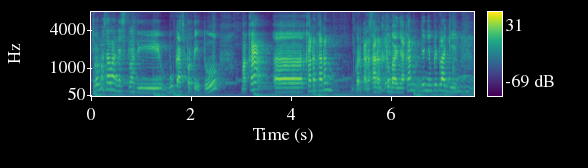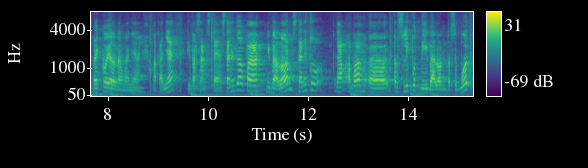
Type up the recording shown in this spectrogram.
Cuma masalahnya setelah dibuka seperti itu, maka eh, kadang-kadang bukan kadang-kadang lagi ya? kebanyakan dia nyempit lagi recoil namanya makanya dipasang stand stand itu apa ini balon stand itu apa eh, terseliput di balon tersebut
